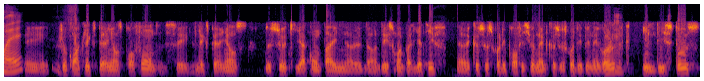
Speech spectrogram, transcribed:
Et je crois que l'expérience profonde, c'est l'expérience de ceux qui accompagnent euh, dans des soins palliatifs, euh, que ce soit les professionnels, que ce soit des bénévoles. Mm. Ils disent tous,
